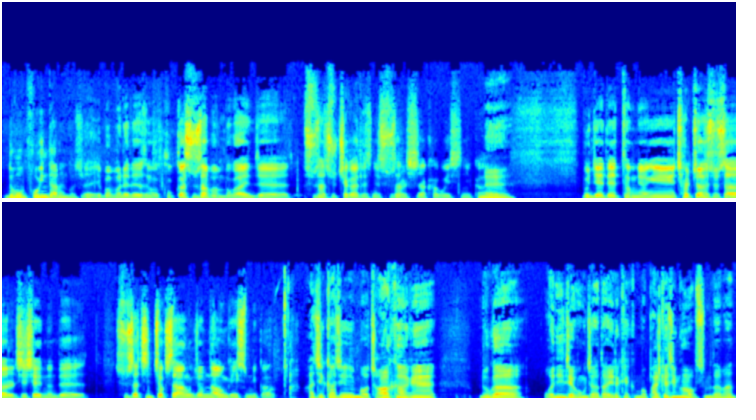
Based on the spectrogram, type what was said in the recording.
너무 보인다는 거죠. 네, 이 부분에 대해서 국가수사본부가 이제 수사 주체가 이제 수사를 시작하고 있으니까 네. 문재인 대통령이 철저한 수사를 지시했는데 수사 진척 사항 좀 나온 게 있습니까? 아직까지 뭐 정확하게 누가 원인 제공자다 이렇게 뭐 밝혀진 건 없습니다만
